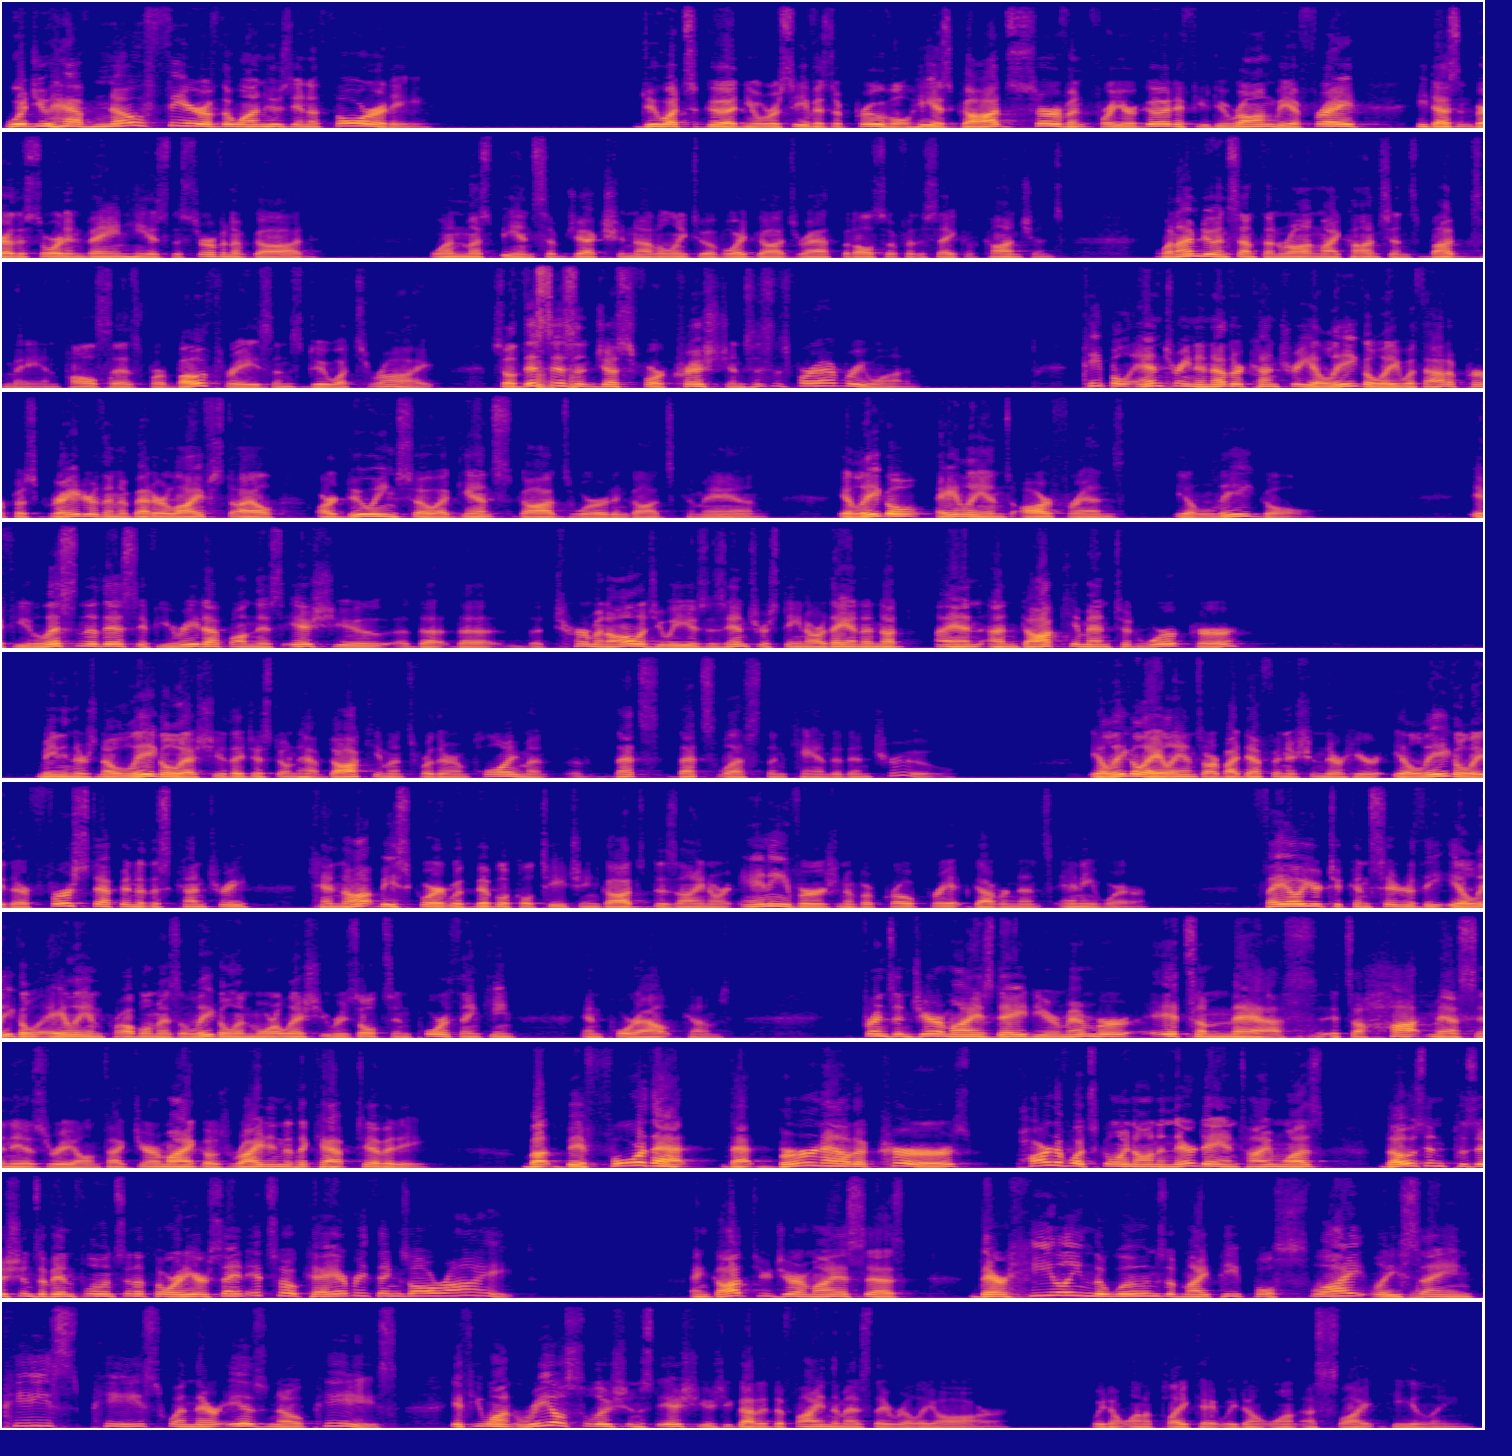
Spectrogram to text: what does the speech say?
Would you have no fear of the one who's in authority? Do what's good, and you'll receive his approval. He is God's servant for your good. If you do wrong, be afraid. He doesn't bear the sword in vain. He is the servant of God. One must be in subjection not only to avoid God's wrath, but also for the sake of conscience. When I'm doing something wrong, my conscience bugs me. And Paul says, for both reasons, do what's right. So this isn't just for Christians, this is for everyone. People entering another country illegally without a purpose greater than a better lifestyle are doing so against God's word and God's command. Illegal aliens are, friends, illegal. If you listen to this, if you read up on this issue, the, the, the terminology we use is interesting. Are they an, an undocumented worker? meaning there's no legal issue, they just don't have documents for their employment, that's, that's less than candid and true. Illegal aliens are, by definition, they're here illegally. Their first step into this country cannot be squared with biblical teaching, God's design, or any version of appropriate governance anywhere. Failure to consider the illegal alien problem as a legal and moral issue results in poor thinking and poor outcomes. Friends, in Jeremiah's day, do you remember? It's a mess. It's a hot mess in Israel. In fact, Jeremiah goes right into the captivity. But before that, that burnout occurs, part of what's going on in their day and time was those in positions of influence and authority are saying, it's okay, everything's all right. And God, through Jeremiah, says, they're healing the wounds of my people slightly, saying, Peace, peace, when there is no peace. If you want real solutions to issues, you've got to define them as they really are. We don't want to placate, we don't want a slight healing.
